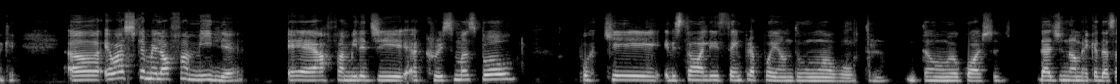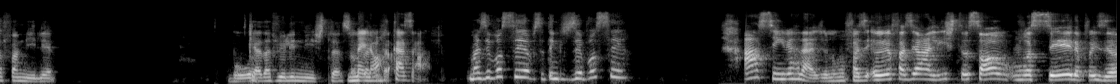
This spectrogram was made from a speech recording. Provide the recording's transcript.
Ok. Uh, eu acho que a melhor família é a família de A Christmas Bowl, porque eles estão ali sempre apoiando um ao outro. Então eu gosto da dinâmica dessa família. Boa. Que é da violinista. Melhor casal. Mas e você? Você tem que dizer você. Ah, sim, verdade. Eu não vou fazer. Eu ia fazer uma lista só você, depois eu.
